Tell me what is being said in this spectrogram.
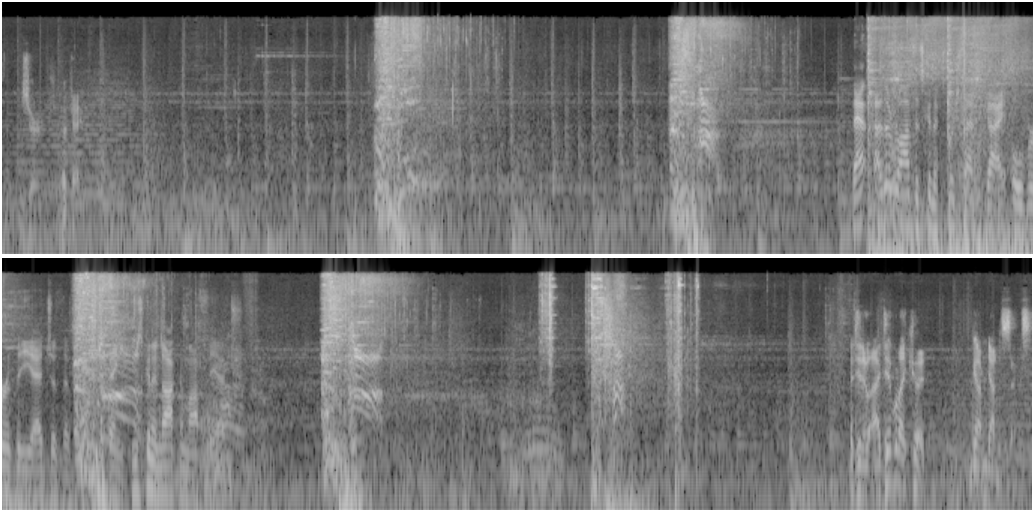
That jerk. Okay. That other Rothe is going to push that guy over the edge of the thing. He's going to knock him off the edge. I did. I did what I could. Got him down to six.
